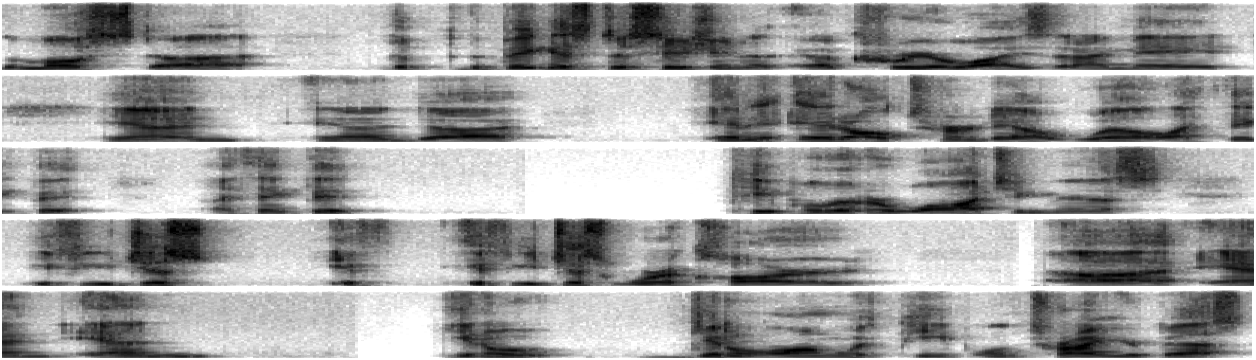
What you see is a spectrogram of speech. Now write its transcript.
the most uh, the, the biggest decision uh, career wise that I made, and and uh, and it, it, all turned out well. I think that I think that people that are watching this, if you just if if you just work hard uh, and and you know get along with people and try your best,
